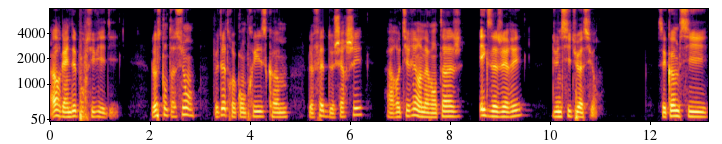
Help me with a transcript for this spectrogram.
Alors Gainde poursuivit et dit L'ostentation peut être comprise comme le fait de chercher à retirer un avantage exagéré d'une situation. C'est comme si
